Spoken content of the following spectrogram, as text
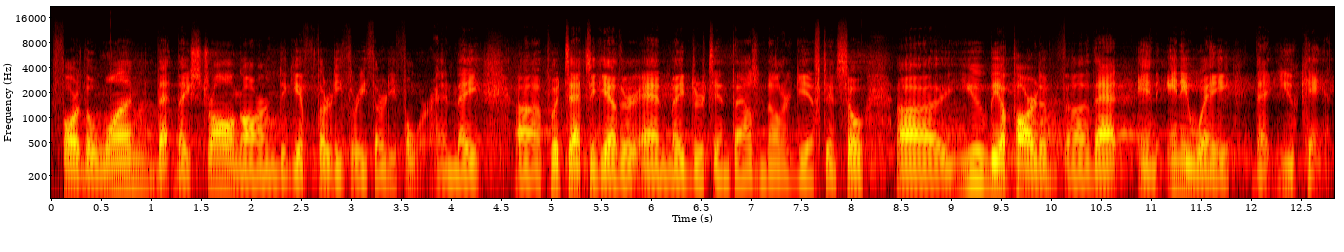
for the one that they strong armed to give 33 34 and they uh, put that together and made their $10000 gift. And so uh, you be a part of uh, that in any way that you can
